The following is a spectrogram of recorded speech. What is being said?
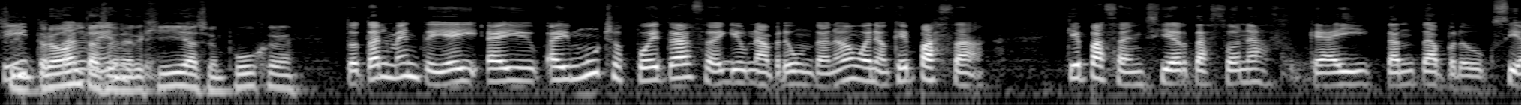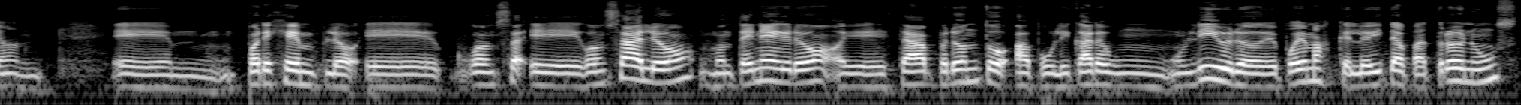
su Sí, impronta, su totalmente. energía, su empuje. Totalmente, y hay, hay, hay muchos poetas, hay una pregunta, ¿no? Bueno, ¿qué pasa? ¿Qué pasa en ciertas zonas que hay tanta producción? Eh, por ejemplo, eh, Gonza- eh, Gonzalo Montenegro eh, está pronto a publicar un, un libro de poemas que lo edita Patronus,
